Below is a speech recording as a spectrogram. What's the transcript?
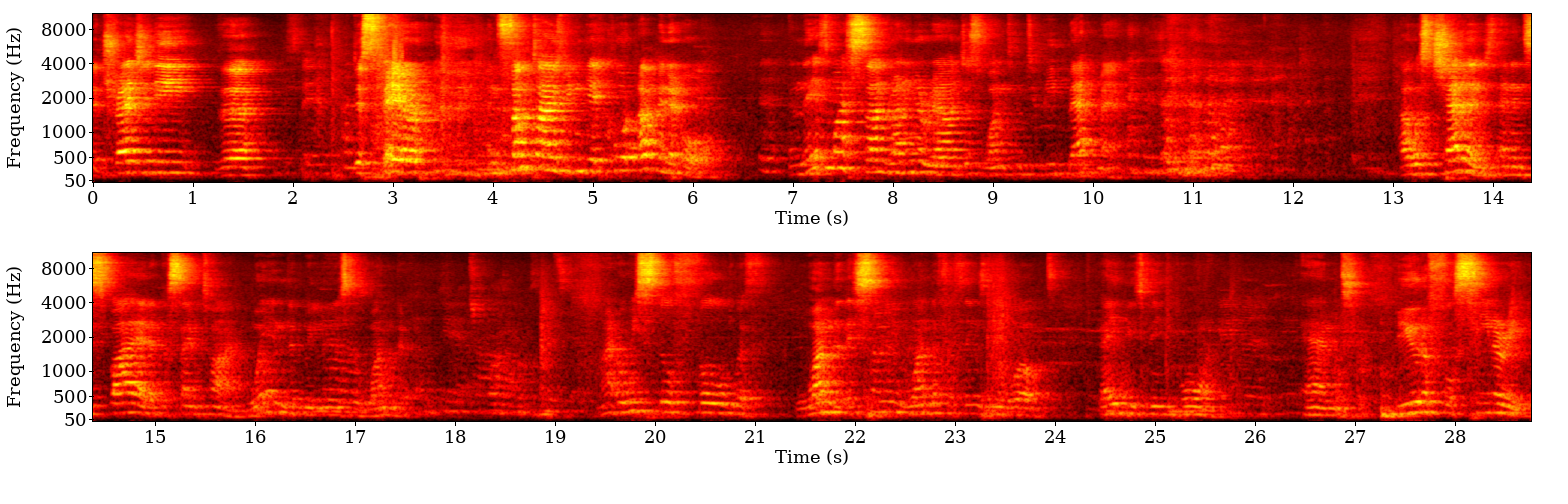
the tragedy, the despair, and sometimes we can get caught up in it all. And there's my son running around just wanting to be Batman. I was challenged and inspired at the same time. When did we lose the wonder? Right? Are we still filled with wonder? There's so many wonderful things in the world. Babies being born, and beautiful scenery,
